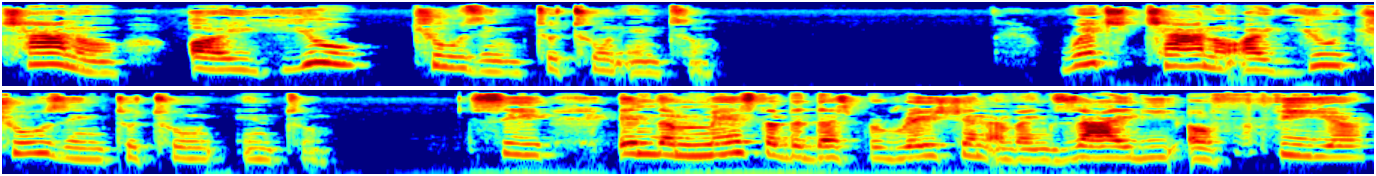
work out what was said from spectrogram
channel are you choosing to tune into? Which channel are you choosing to tune into? See, in the midst of the desperation, of anxiety, of fear,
